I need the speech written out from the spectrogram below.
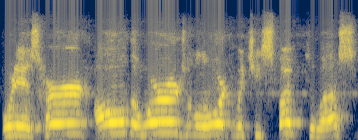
for it has heard all the words of the Lord which he spoke to us.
